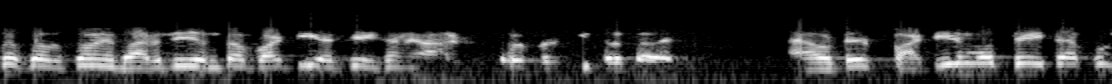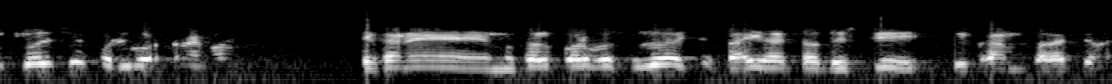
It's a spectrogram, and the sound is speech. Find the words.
তো সবসময় ভারতীয় জনতা পার্টি আছে, এখানে আর কি দরকার আছে? আর ওদের পার্টির মধ্যে এটা খুব চলছে, পরিবর্তন এখন সেখানে মুসল পর্ব শুরু হয়েছে তাই হয়তো দৃষ্টি বিভ্রাম করার জন্য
